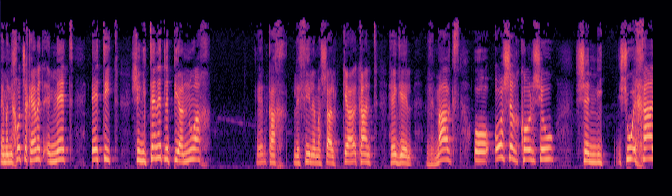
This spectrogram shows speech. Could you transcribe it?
הן מניחות שקיימת אמת אתית שניתנת לפענוח, כן, כך לפי למשל קאנט, הגל ומרקס, או עושר כלשהו שניתן שהוא אחד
